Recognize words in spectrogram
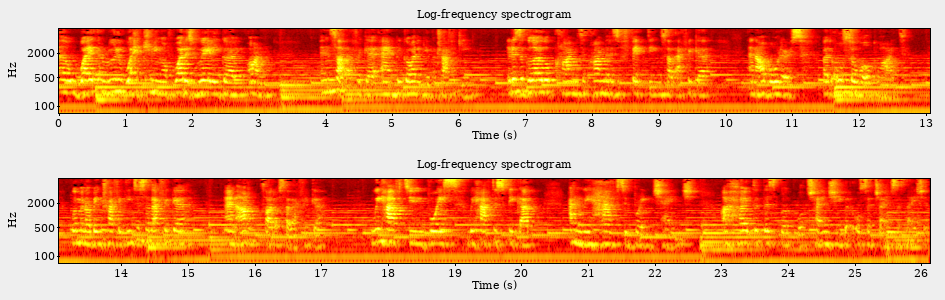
a way a rude awakening of what is really going on in South Africa and regarding human trafficking. It is a global crime, it's a crime that is affecting South Africa and our borders, but also worldwide. Women are being trafficked into South Africa and outside of South Africa. We have to voice, we have to speak up, and we have to bring change. I hope that this book will change you, but also change this nation.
